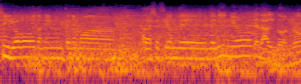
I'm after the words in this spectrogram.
Sí, luego también tenemos a, a la sección de, de niños. Heraldos, ¿no?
